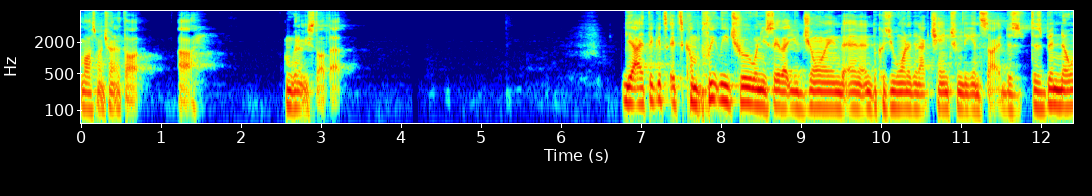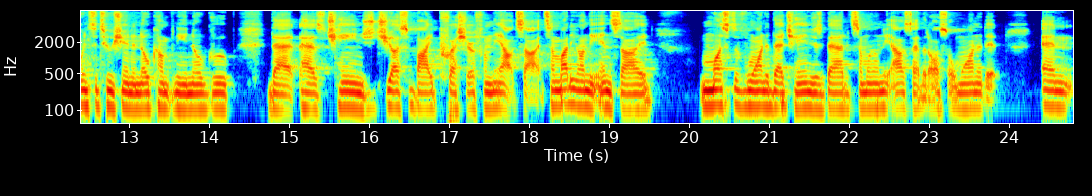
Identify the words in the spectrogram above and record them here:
lost my train of thought. Uh, I'm going to restart that. Yeah, I think it's it's completely true when you say that you joined and, and because you wanted to enact change from the inside. There's there's been no institution and no company and no group that has changed just by pressure from the outside. Somebody on the inside must have wanted that change as bad as someone on the outside that also wanted it. And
